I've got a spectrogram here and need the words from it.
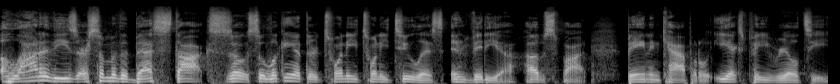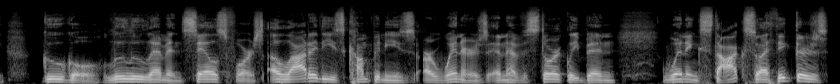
a lot of these are some of the best stocks. So, so looking at their 2022 list, Nvidia, HubSpot, Bain and Capital, EXP Realty, Google, Lululemon, Salesforce, a lot of these companies are winners and have historically been winning stocks. So I think there's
